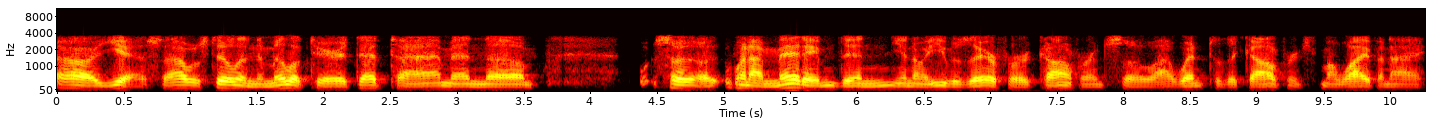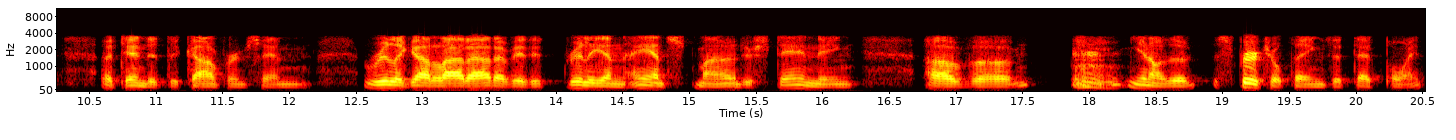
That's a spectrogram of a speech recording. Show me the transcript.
Uh, yes, I was still in the military at that time, and um, so uh, when I met him, then you know he was there for a conference, so I went to the conference. My wife and I attended the conference, and really got a lot out of it. It really enhanced my understanding of uh, you know the spiritual things at that point.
